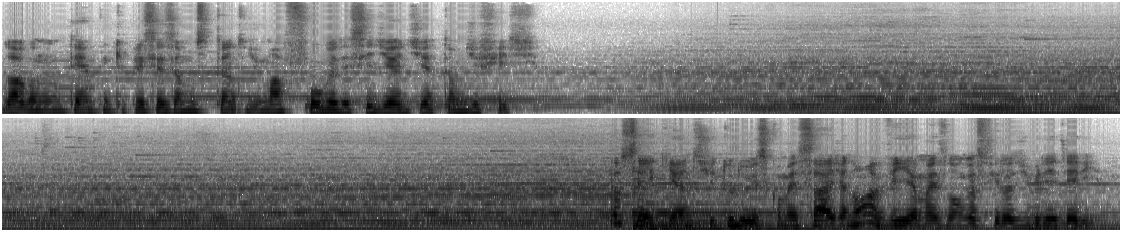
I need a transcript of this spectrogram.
Logo num tempo em que precisamos tanto de uma fuga desse dia a dia tão difícil. Eu sei que antes de tudo isso começar já não havia mais longas filas de bilheteria.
